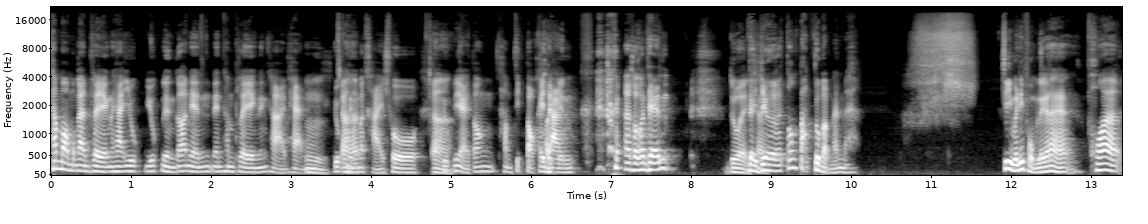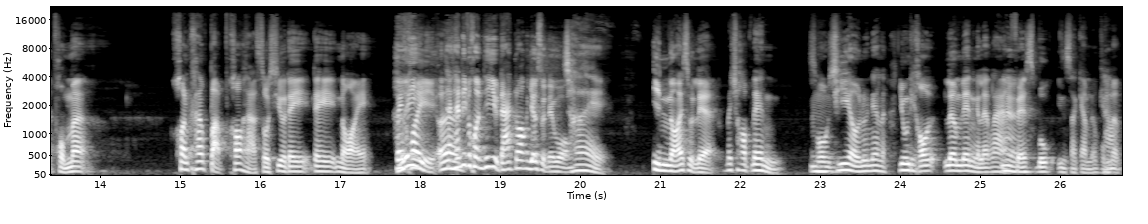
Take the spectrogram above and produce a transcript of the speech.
ถ้ามองวงการเพลงนะฮะยุคยุคหนึ่งก็เน้นเน้นทำเพลงเน้นขายแผ่นอืมยุคหนึ่งอ่าฮะมาขายโชว์อ่ายุยุคนี้ใหญ่ต้องทำทิกตอกให้ดัง Content คอนเทนต์ด้วยเดี๋ยวใช่เยอะต้องปรับตัวแบบนั้นไหม จี้มาที่ผมเลยก็ได้ฮะเพราะว่าผมอะค่อนข้างปรับเข้าหาโซเชียลได้ได้น้อยไม่ค่อยเออทั้งที่เป็นคนที่อยู่หน้ากล้องเยอะสุดในวง ใช่ อินน้อยสุดเลยอะไม่ชอบเล่นอืมโซเชียลนู่นนี่นะยุ่งที่เขาเริ่มเล่นกันแรกเออๆ Facebook Instagram แล้วผมครับแบบ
